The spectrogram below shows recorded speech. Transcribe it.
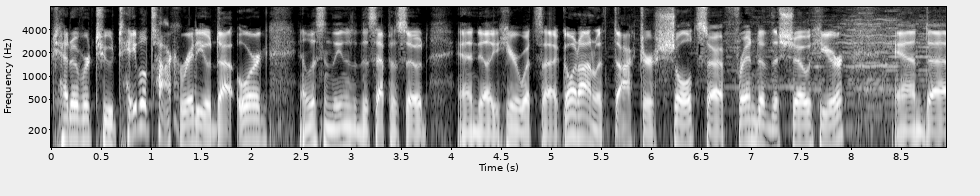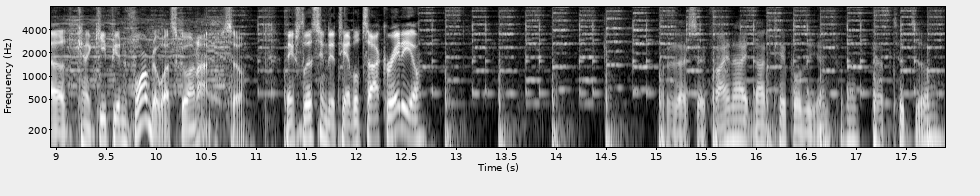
head over to tabletalkradio.org and listen to the end of this episode, and you'll hear what's uh, going on with Dr. Schultz, a friend of the show here, and uh, kind of keep you informed of what's going on. So thanks for listening to Table Talk Radio. What did I say? Finite, not capable of the infinite? Baptizo?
